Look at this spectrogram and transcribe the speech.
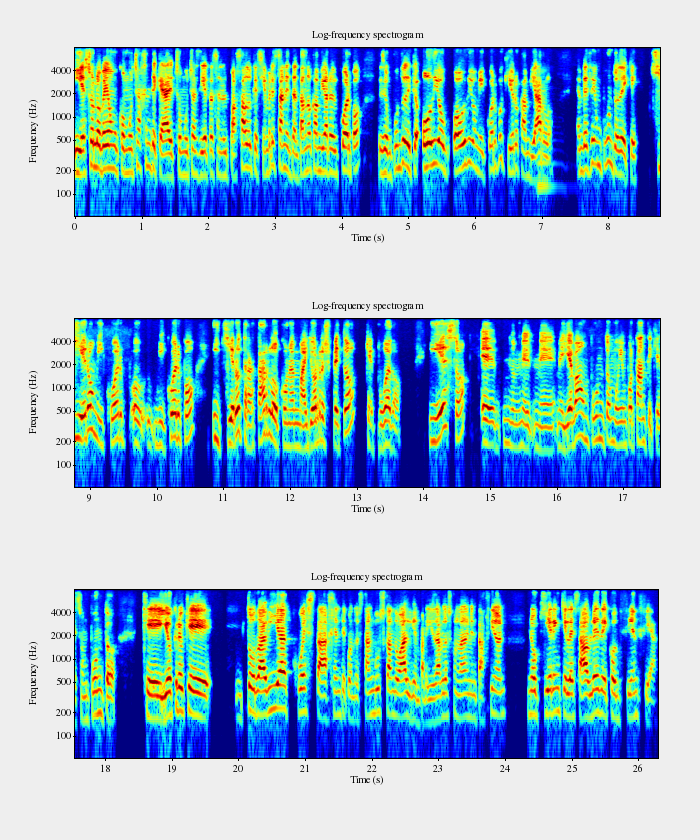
Y eso lo veo con mucha gente que ha hecho muchas dietas en el pasado, que siempre están intentando cambiar el cuerpo desde un punto de que odio, odio mi cuerpo, quiero cambiarlo. Mm. En vez de un punto de que quiero mi cuerpo, mi cuerpo y quiero tratarlo con el mayor respeto que puedo. Y eso eh, me, me lleva a un punto muy importante, que es un punto que yo creo que todavía cuesta a gente cuando están buscando a alguien para ayudarles con la alimentación, no quieren que les hable de conciencia,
